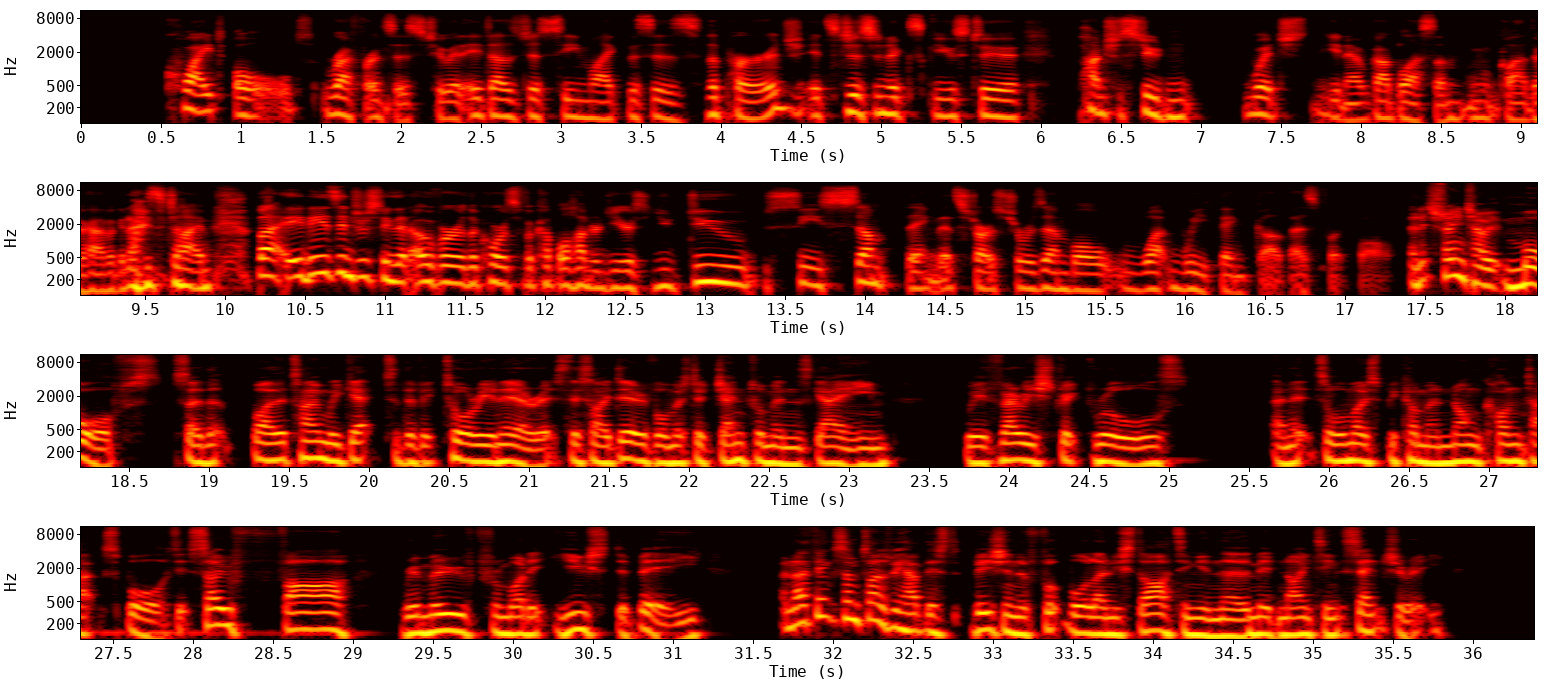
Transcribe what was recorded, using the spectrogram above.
quite old references to it, it does just seem like this is the purge. It's just an excuse to punch a student which, you know, God bless them. I'm glad they're having a nice time. But it is interesting that over the course of a couple hundred years, you do see something that starts to resemble what we think of as football. And it's strange how it morphs so that by the time we get to the Victorian era, it's this idea of almost a gentleman's game with very strict rules. And it's almost become a non contact sport. It's so far removed from what it used to be. And I think sometimes we have this vision of football only starting in the mid 19th century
